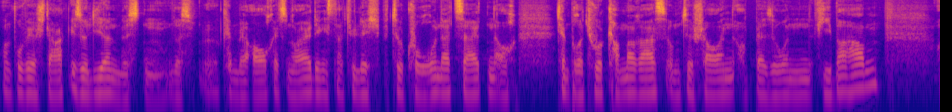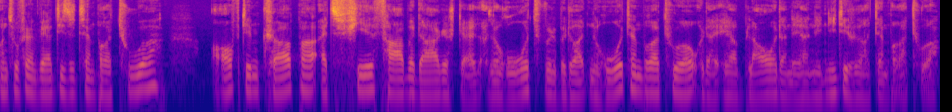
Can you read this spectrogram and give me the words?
und wo wir stark isolieren müssten. Das äh, kennen wir auch jetzt neuerdings natürlich zu Corona-Zeiten auch Temperaturkameras, um zu schauen, ob Personen Fieber haben. Insofern wird diese Temperatur auf dem Körper als Fehlfarbe dargestellt. Also rot würde bedeuten eine hohe Temperatur oder eher blau dann eher eine niedrigere Temperatur.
